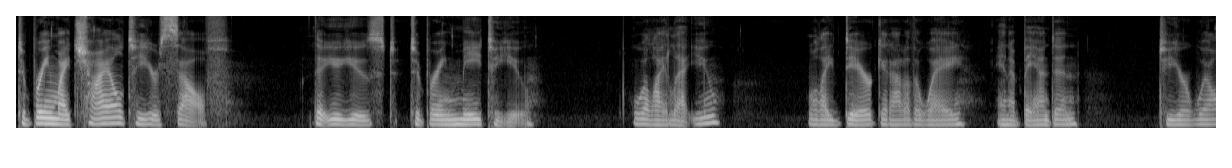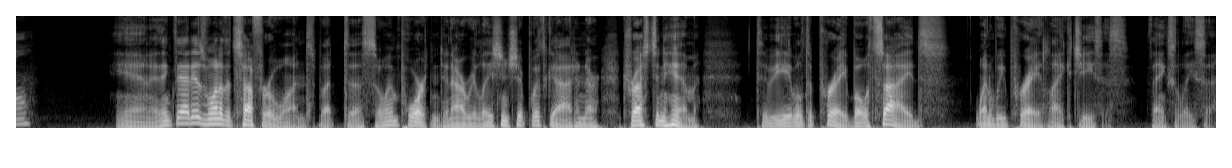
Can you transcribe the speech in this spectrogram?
to bring my child to yourself that you used to bring me to you? Will I let you? Will I dare get out of the way? and abandon to your will? Yeah, and I think that is one of the tougher ones, but uh, so important in our relationship with God and our trust in Him to be able to pray both sides when we pray like Jesus. Thanks, Elisa.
